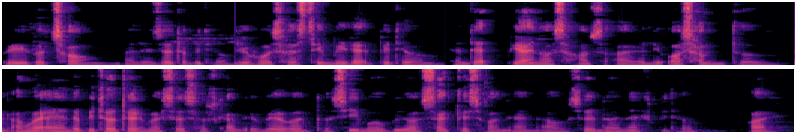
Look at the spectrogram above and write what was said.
very good song. I enjoyed the video. You for suggesting me that video. And that piano sounds are really awesome too. I'm gonna end the video there. Make sure to subscribe if you haven't to see more videos like this one and I'll see you in the next video. Bye.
